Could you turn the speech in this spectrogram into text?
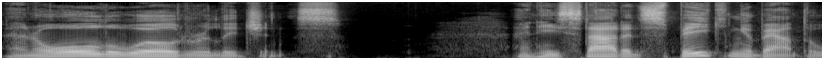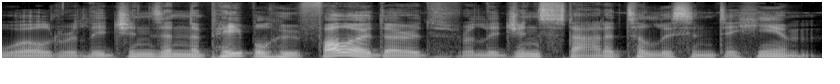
and all the world religions. And he started speaking about the world religions, and the people who followed those religions started to listen to him.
